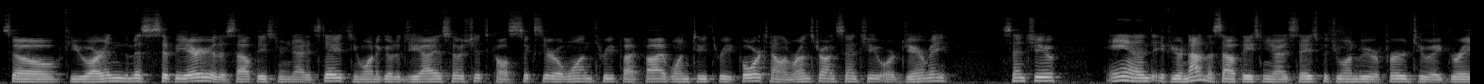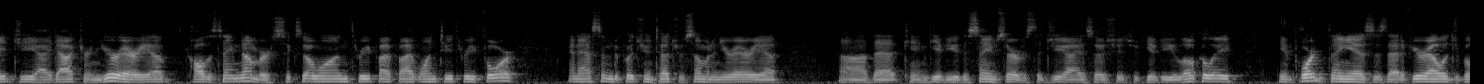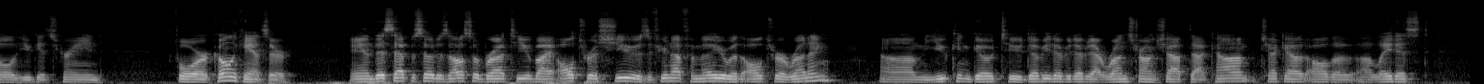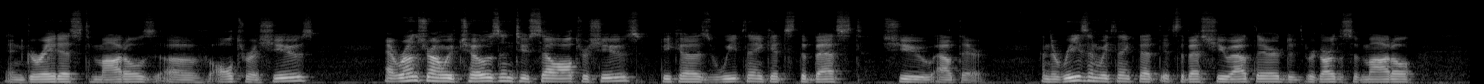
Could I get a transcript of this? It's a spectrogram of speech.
So if you are in the Mississippi area or the southeastern United States, you want to go to GI Associates, call 601 355 1234. Tell them Runstrong sent you or Jeremy sent you. And if you're not in the southeastern United States, but you want to be referred to a great GI doctor in your area, call the same number, 601 355 1234, and ask them to put you in touch with someone in your area uh, that can give you the same service that GI Associates would give to you locally. The important thing is, is that if you're eligible, you get screened for colon cancer. And this episode is also brought to you by Altra Shoes. If you're not familiar with Altra Running, um, you can go to www.runstrongshop.com, check out all the uh, latest and greatest models of Altra shoes. At Runstrong, we've chosen to sell Ultra shoes because we think it's the best shoe out there. And the reason we think that it's the best shoe out there, regardless of model,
